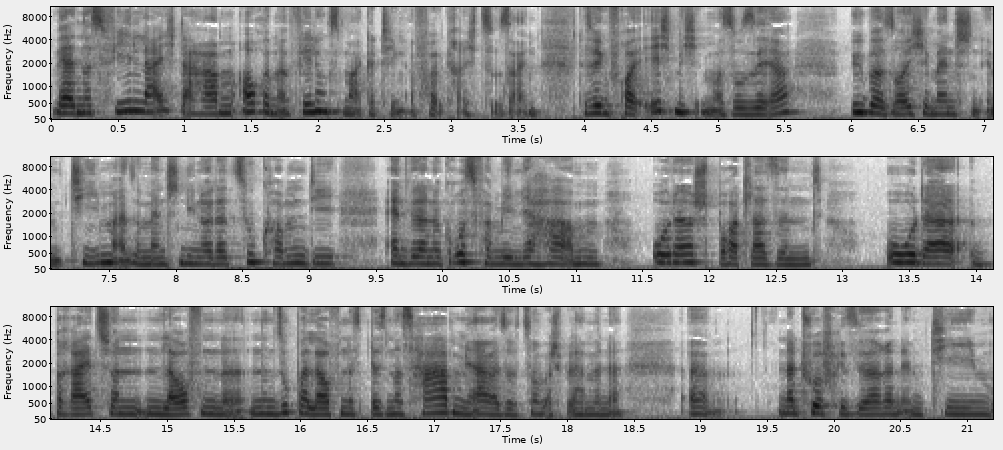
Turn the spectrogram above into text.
werden es viel leichter haben, auch im Empfehlungsmarketing erfolgreich zu sein. Deswegen freue ich mich immer so sehr über solche Menschen im Team, also Menschen, die neu dazukommen, die entweder eine Großfamilie haben oder Sportler sind oder bereits schon ein, laufende, ein super laufendes Business haben. Ja, also zum Beispiel haben wir eine ähm, Naturfriseurin im Team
